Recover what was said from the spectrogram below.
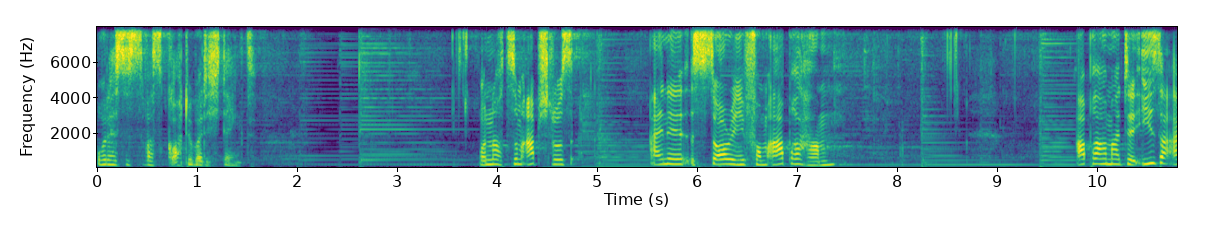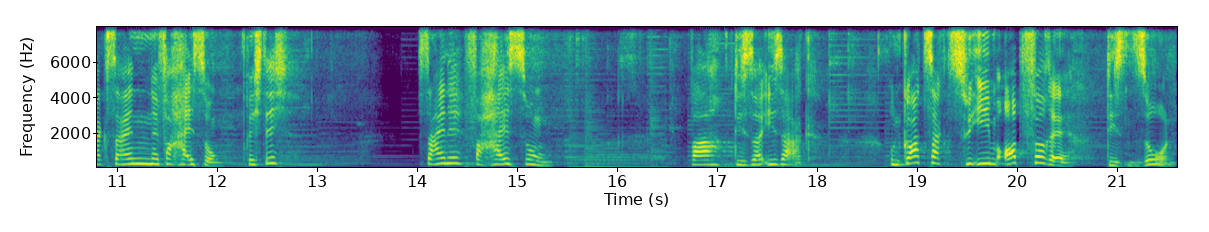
Oder ist es, was Gott über dich denkt? Und noch zum Abschluss eine Story vom Abraham. Abraham hatte Isaak seine Verheißung, richtig? Seine Verheißung war dieser Isaak. Und Gott sagt zu ihm, opfere diesen Sohn.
